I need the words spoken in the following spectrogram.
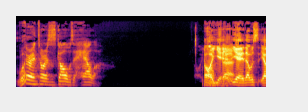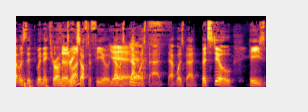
what? Ferran Torres' goal was a howler. Oh What was yeah, that? yeah. That was that was the when they throw The on the drinks one? off the field. That was Yeah. that Yeah. was bad. That was bad. But still, he's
